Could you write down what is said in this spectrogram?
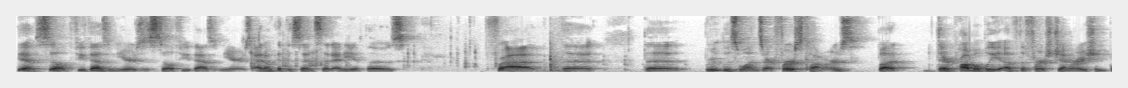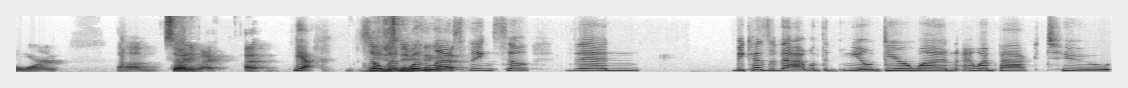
yeah, still, a few thousand years is still a few thousand years. I don't get the sense that any of those, uh, the the rootless ones are first comers, but they're probably of the first generation born. Um, so anyway, I, Yeah. So and one last thing. So then, because of that, with the you know dear one, I went back to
